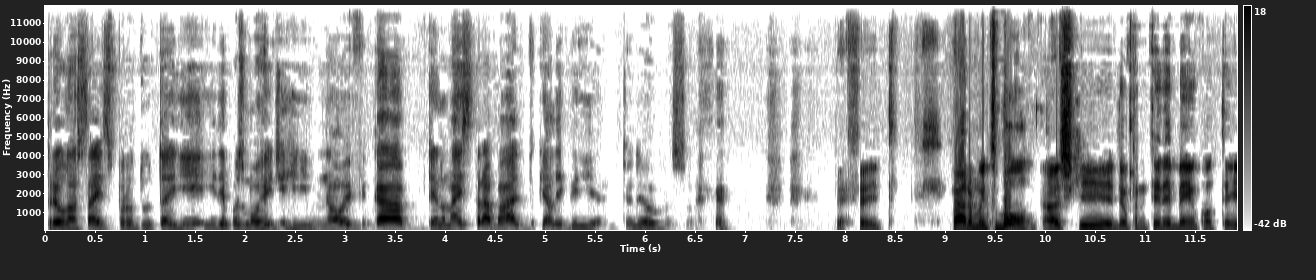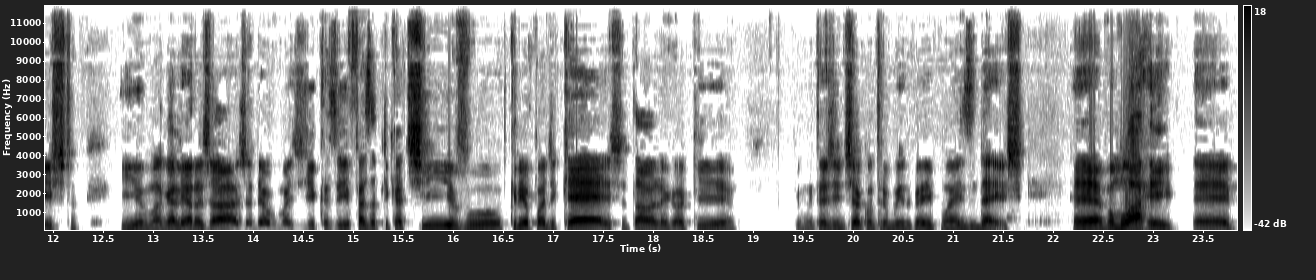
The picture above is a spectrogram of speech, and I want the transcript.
para eu lançar esse produto aí e depois morrer de rir, não e ficar tendo mais trabalho do que alegria, entendeu, professor? Perfeito. Cara, muito bom. Acho que deu para entender bem o contexto. E uma galera já, já deu algumas dicas aí. Faz aplicativo, cria podcast e tal. Legal que, que muita gente já contribuindo aí com as ideias. É, vamos lá, Rei. É,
